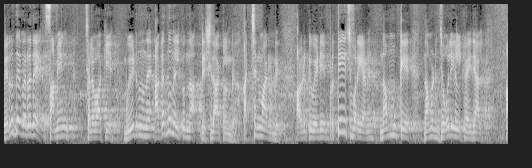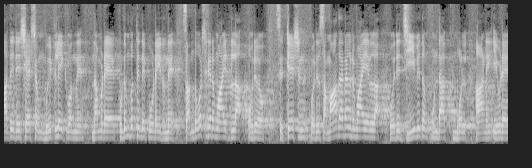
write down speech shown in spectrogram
വെറുതെ വെറുതെ സമയം ചെലവാക്കി വീടിൽ നിന്ന് അകന്നു നിൽക്കുന്ന രക്ഷിതാക്കളുണ്ട്. അച്ഛന്മാരുണ്ട്. അവർക്ക് വേണ്ടി പ്രത്യേകിച്ച് പറയാണ് നമുക്ക് നമ്മുടെ ജോലികൾ കഴിഞ്ഞാൽ അതിനുശേഷം വീട്ടിലേക്ക് വന്ന് നമ്മുടെ കുടുംബത്തിന്റെ കൂടെ ഇരുന്ന് സന്തോഷകരമായിട്ടുള്ള ഒരു സിറ്റുവേഷൻ ഒരു സമാധാനകരമായുള്ള ഒരു ജീവിതം ഉണ്ടാക്കുമ്പോൾ ആണ് ഇവിടെ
